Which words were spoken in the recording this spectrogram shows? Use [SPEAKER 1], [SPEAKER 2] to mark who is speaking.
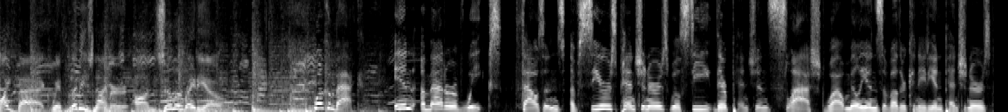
[SPEAKER 1] Fight Back with Libby Znaimer on Zoomer Radio.
[SPEAKER 2] Welcome back. In a matter of weeks, thousands of Sears pensioners will see their pensions slashed while millions of other Canadian pensioners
